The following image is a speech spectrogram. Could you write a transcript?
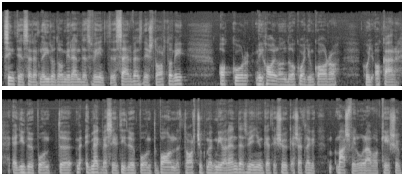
szintén szeretne irodalmi rendezvényt szervezni és tartani, akkor mi hajlandóak vagyunk arra, hogy akár egy időpont, egy megbeszélt időpontban tartsuk meg mi a rendezvényünket, és ők esetleg másfél órával később.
